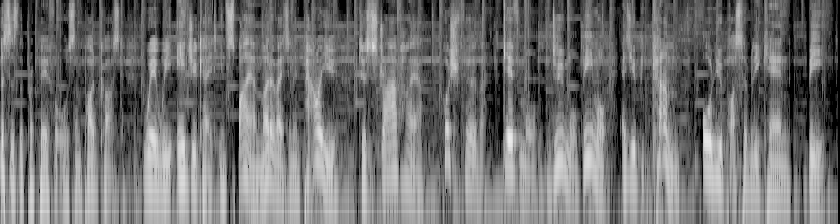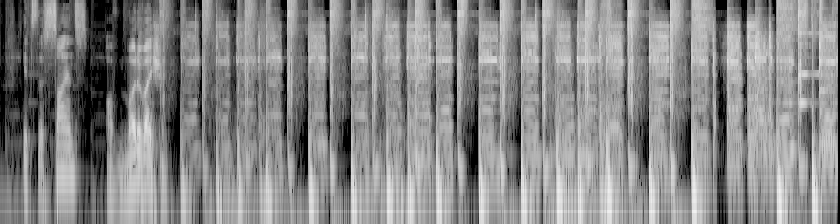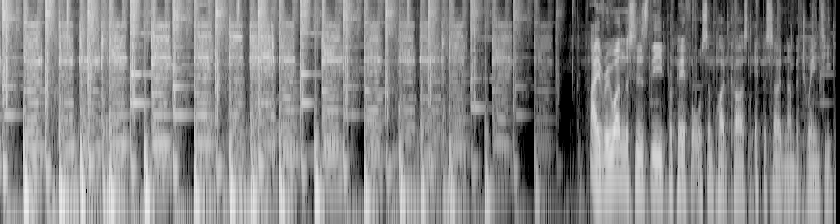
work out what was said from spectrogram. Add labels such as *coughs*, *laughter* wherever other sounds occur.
This is the Prepare for Awesome podcast, where we educate, inspire, motivate, and empower you to strive higher, push further, give more, do more, be more as you become all you possibly can be. It's the science of motivation. Hi, everyone. This is the Prepare for Awesome podcast, episode number 20.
